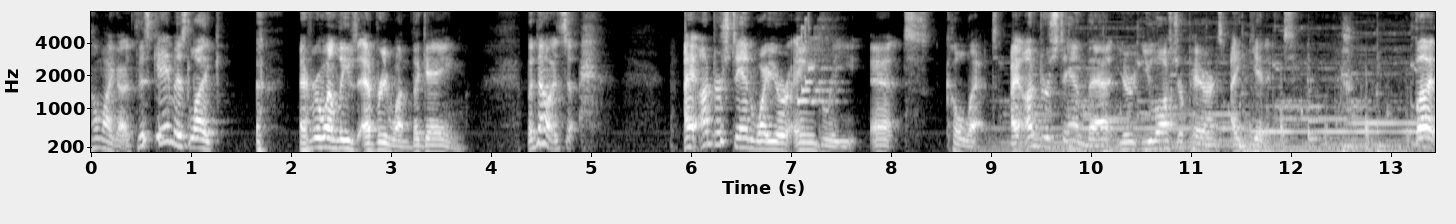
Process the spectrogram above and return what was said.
Oh my god, this game is like everyone leaves everyone. The game, but no, it's. I understand why you're angry at Colette. I understand that you're you lost your parents. I get it, but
